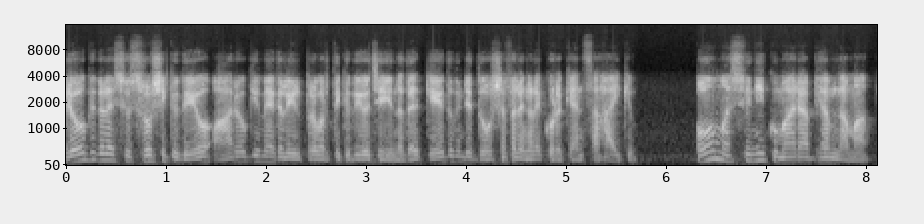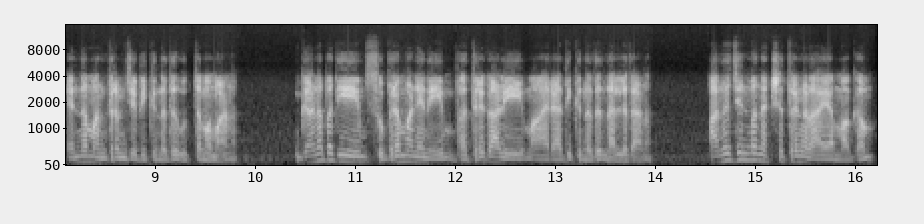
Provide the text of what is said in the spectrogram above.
രോഗികളെ ശുശ്രൂഷിക്കുകയോ ആരോഗ്യ മേഖലയിൽ പ്രവർത്തിക്കുകയോ ചെയ്യുന്നത് കേതുവിന്റെ ദോഷഫലങ്ങളെ കുറയ്ക്കാൻ സഹായിക്കും. ഓം അശ്വിനി കുമാരാഭ്യാം നമ എന്ന മന്ത്രം ജപിക്കുന്നത് ഉത്തമമാണ്. ഗണപതിയെയും സുബ്രഹ്മണ്യനെയും ഭദ്രകാളിയെയും ആരാധിക്കുന്നത് നല്ലതാണ്. അനുജന്മ നക്ഷത്രങ്ങളായ മകം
